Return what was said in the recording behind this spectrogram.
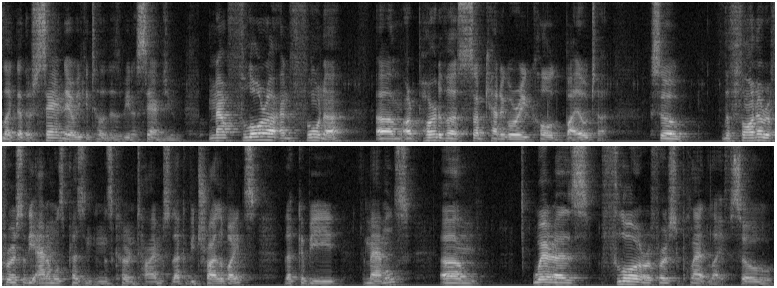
like that, there's sand there, we can tell that there's been a sand dune. Now, flora and fauna um, are part of a subcategory called biota. So the fauna refers to the animals present in this current time, so that could be trilobites, that could be the mammals, um, whereas flora refers to plant life, so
